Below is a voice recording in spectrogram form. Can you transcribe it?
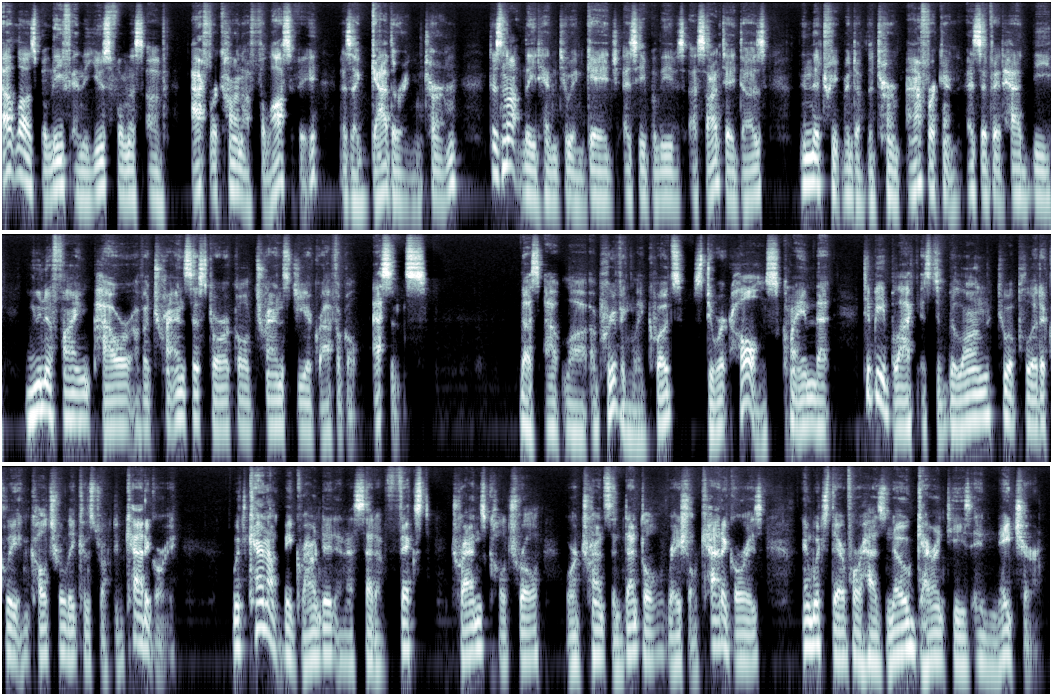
Outlaw's belief in the usefulness of Africana philosophy as a gathering term does not lead him to engage, as he believes Asante does, in the treatment of the term African as if it had the unifying power of a transhistorical, transgeographical essence. Thus, Outlaw approvingly quotes Stuart Hall's claim that to be black is to belong to a politically and culturally constructed category, which cannot be grounded in a set of fixed, transcultural, or transcendental racial categories, and which therefore has no guarantees in nature.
